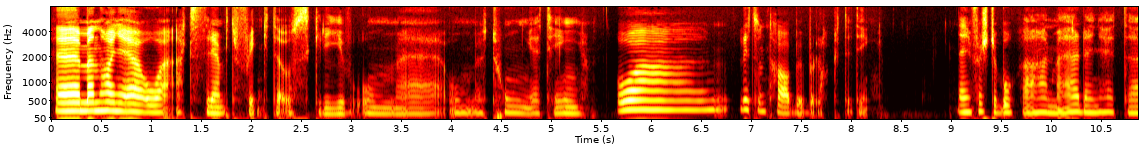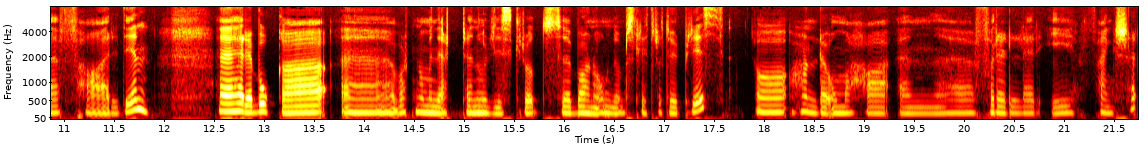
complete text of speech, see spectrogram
Eh, men han er òg ekstremt flink til å skrive om, eh, om tunge ting. Og litt sånn tabubelagte ting. Den første boka jeg har med her, den heter Far din. Eh, Denne boka eh, ble nominert til Nordisk råds barne- og ungdomslitteraturpris, og handler om å ha en eh, forelder i fengsel.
